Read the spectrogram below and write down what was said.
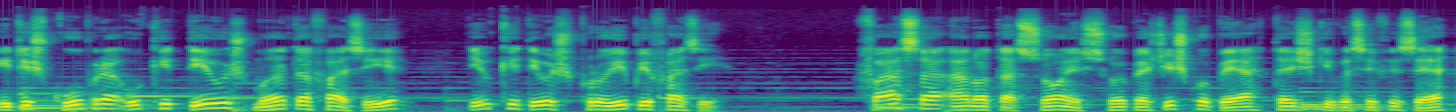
e descubra o que Deus manda fazer e o que Deus proíbe fazer. Faça anotações sobre as descobertas que você fizer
